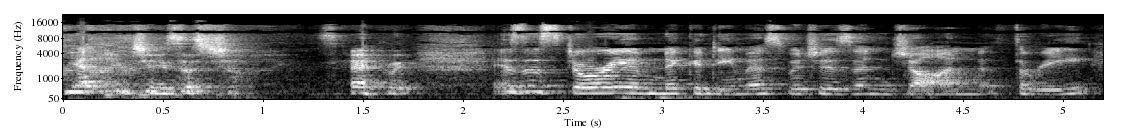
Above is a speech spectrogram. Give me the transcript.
Yeah, like Jesus showing is the story of Nicodemus, which is in John 3.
